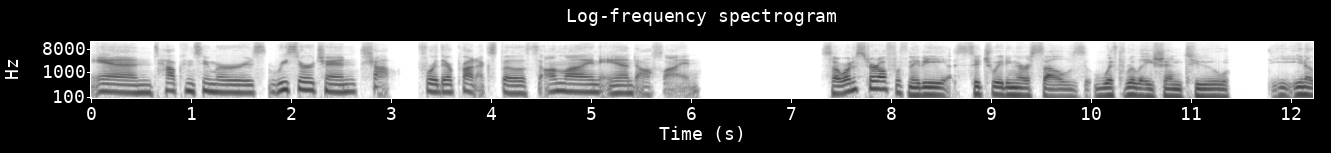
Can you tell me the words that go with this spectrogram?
and how consumers research and shop for their products, both online and offline. So I want to start off with maybe situating ourselves with relation to, you know,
